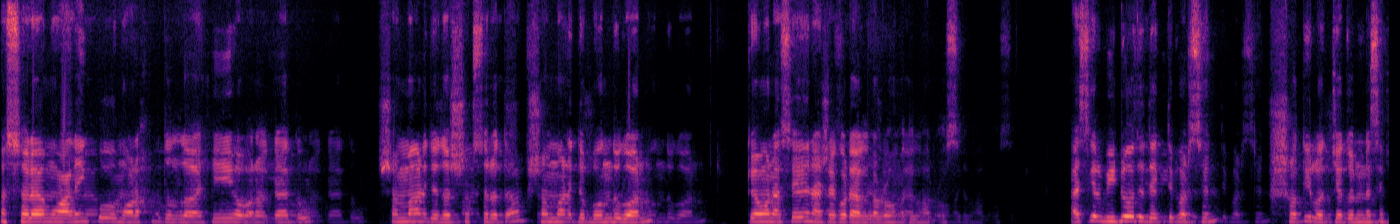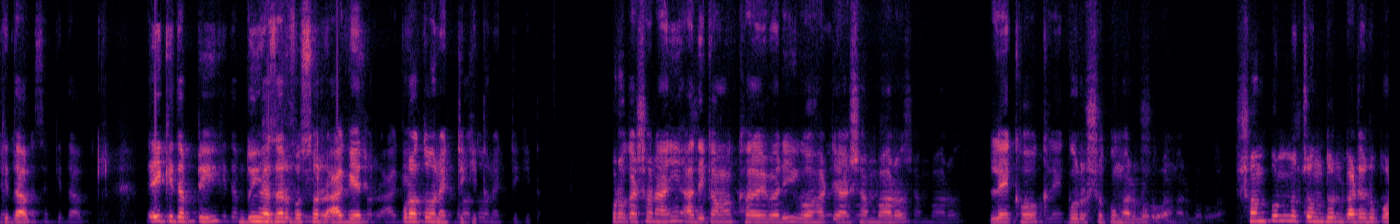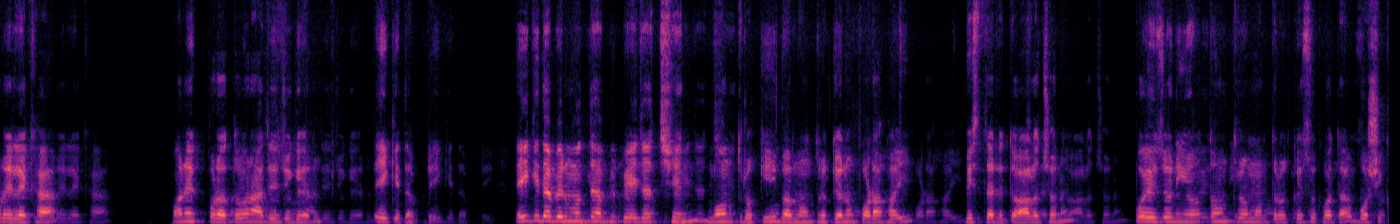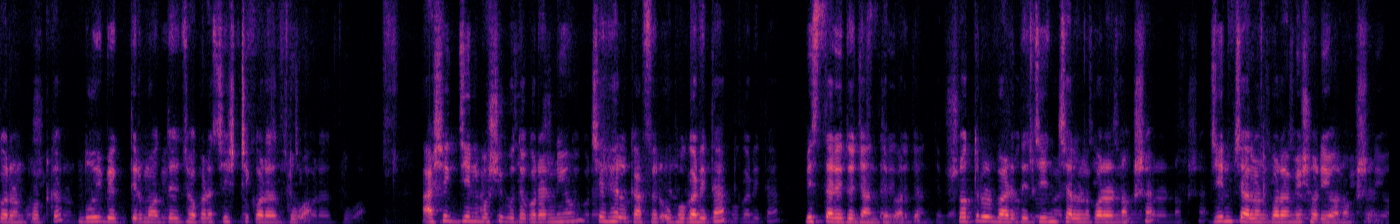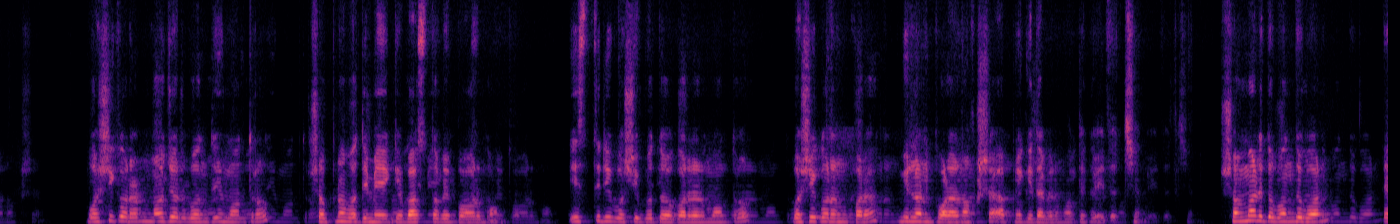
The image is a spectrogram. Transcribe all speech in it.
আসসালামু আলাইকুম রহমতুল্লাহি সম্মানিত দর্শক শ্রোতা, সম্মানিত বন্ধুগণ, কেমন আছেন? আশা করি আল্লাহর রহমতে ভালো আছেন। আজকের ভিডিওতে দেখতে পাচ্ছেন সতী কিতাব। এই কিতাবটি দুই হাজার বছর আগের পুরাতন একটি কিতাব। প্রকাশনায় আদি কামাখ্যা গুয়াহাটি, আসাম, ভারত, লেখক গুরু সুকুমার বড়ুয়া। সম্পূর্ণ চন্দন কাঠের উপরে লেখা অনেক পুরাতন আদি যুগের এই কিতাবটি। এই কিতাবের মধ্যে আপনি পেয়ে যাচ্ছেন মন্ত্র কি বা মন্ত্র কেন পড়া হয়, বিস্তারিত আলোচনা। প্রয়োজনীয় তন্ত্র মন্ত্র কিছু কথা, বশীকরণ টোটকা দুই ব্যক্তির মধ্যে ঝগড়া সৃষ্টি করার দোয়া। আশিক জিন বশীভূত করার নিয়ম, চেহেল কাফের উপকারিতা। বিস্তারিত জানতে পারবেন। শত্রুর বাড়িতে জিন চালন করার নকশা, জিন চালন করা মিশরীয় নকশা। বশীকরণ নজরবন্দি মন্ত্র, স্বপ্নবতী মেয়েকে বাস্তবে পাওয়ার স্ত্রী বশীভূত করার মন্ত্র, বশীকরণ করা, মিলন পড়া নকশা আপনি কিতাবের মধ্যে পেয়ে যাচ্ছেন। সম্মানিত বন্ধুগণ,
